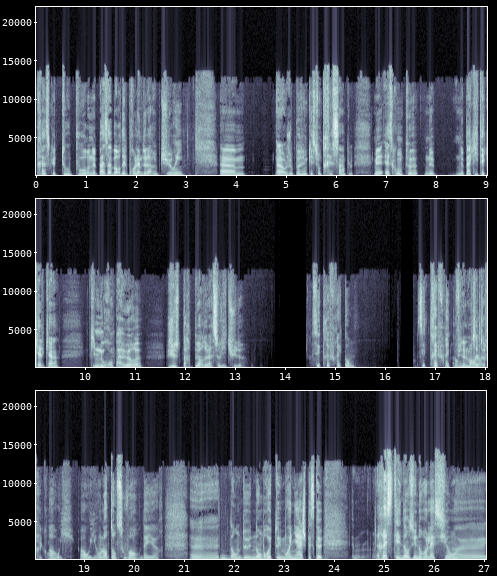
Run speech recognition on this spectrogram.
presque tout pour ne pas aborder le problème de la rupture. Oui. alors je pose une question très simple, mais est-ce qu'on peut ne, ne pas quitter quelqu'un qui ne nous rend pas heureux, juste par peur de la solitude? C'est très fréquent. C'est très fréquent. Finalement, c'est très fréquent. Ah oui, ah oui, on l'entend souvent d'ailleurs euh, dans de nombreux témoignages, parce que euh, rester dans une relation euh,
